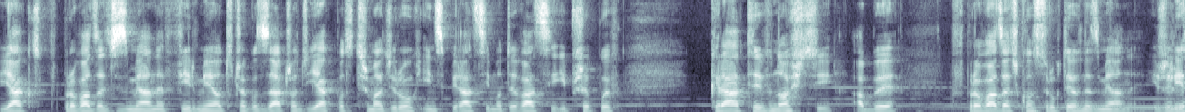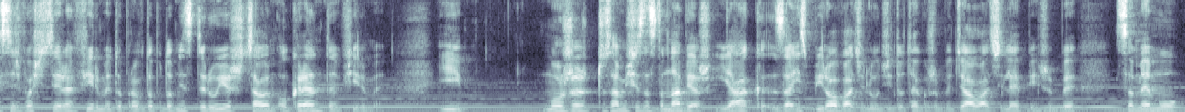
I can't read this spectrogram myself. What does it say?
jak wprowadzać zmianę w firmie, od czego zacząć, jak podtrzymać ruch, inspiracji, motywacji i przypływ kreatywności, aby wprowadzać konstruktywne zmiany. Jeżeli jesteś właścicielem firmy, to prawdopodobnie sterujesz całym okrętem firmy i może czasami się zastanawiasz, jak zainspirować ludzi do tego, żeby działać lepiej, żeby samemu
